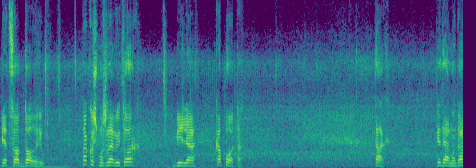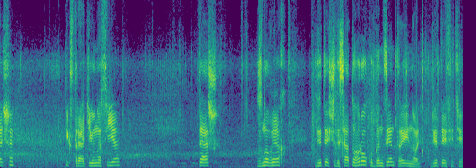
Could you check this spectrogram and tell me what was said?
500 доларів. Також можливий торг біля капота. Так, підемо далі. X3 у нас є. Теж з нових 2010 року бензин 3,0. 2000,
